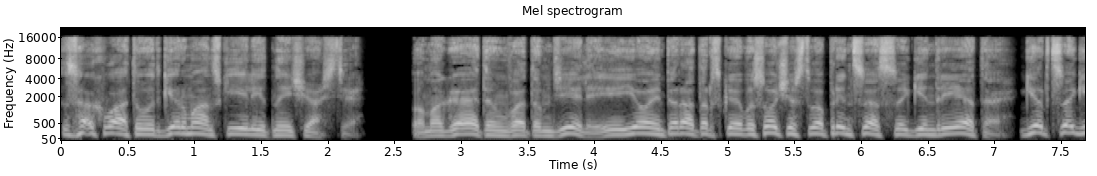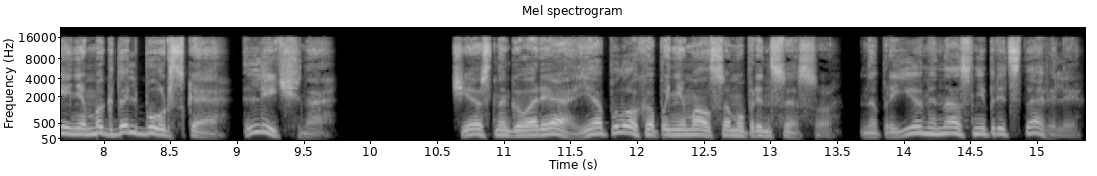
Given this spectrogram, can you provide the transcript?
захватывают германские элитные части. Помогает им в этом деле ее императорское высочество принцесса Генриетта, герцогиня Магдельбургская, лично. Честно говоря, я плохо понимал саму принцессу. На приеме нас не представили,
